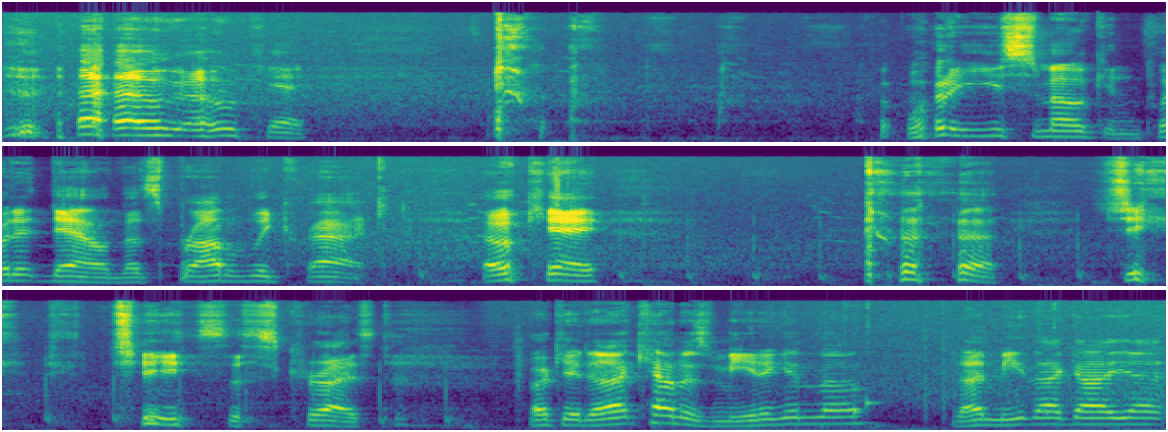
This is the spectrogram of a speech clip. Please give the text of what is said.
okay. what are you smoking? Put it down. That's probably crack. Okay. Jesus Christ. Okay, did that count as meeting him, though? Did I meet that guy yet?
